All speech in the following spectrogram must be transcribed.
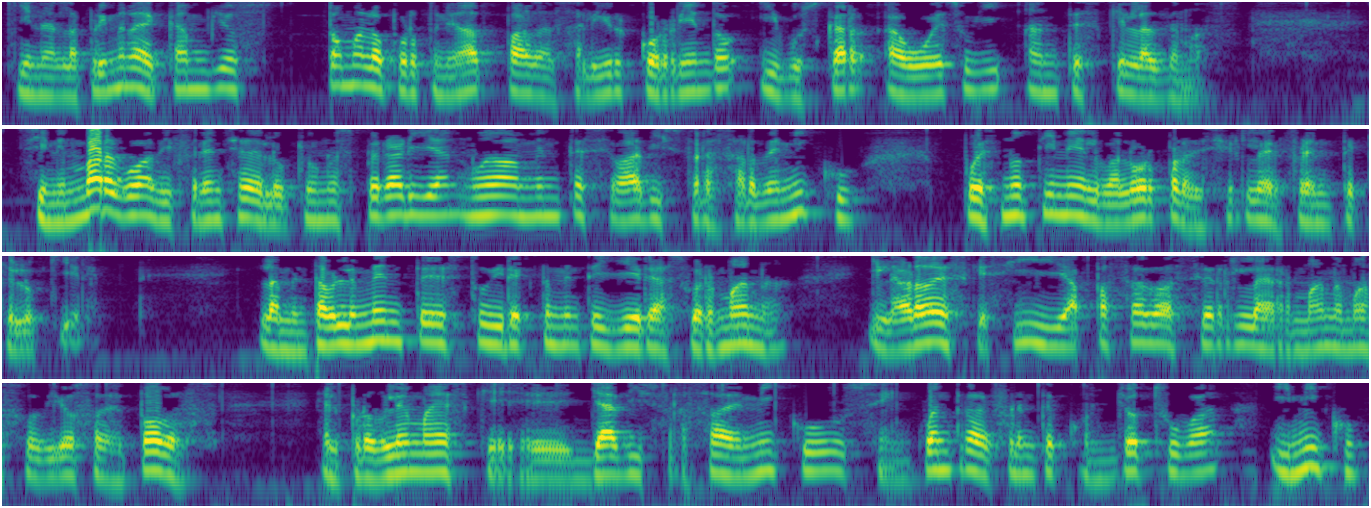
quien a la primera de cambios toma la oportunidad para salir corriendo y buscar a Uesugi antes que las demás. Sin embargo, a diferencia de lo que uno esperaría, nuevamente se va a disfrazar de Miku, pues no tiene el valor para decirle de frente que lo quiere. Lamentablemente esto directamente hiere a su hermana, y la verdad es que sí, ha pasado a ser la hermana más odiosa de todas. El problema es que ya disfrazada de Miku se encuentra de frente con Yotsuba y Miku.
